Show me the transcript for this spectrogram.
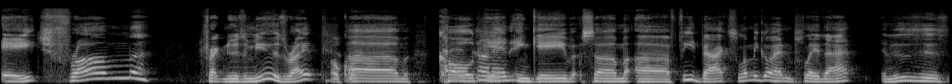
H from Trek News and Views, right? Oh, cool. Um, called Colin. in and gave some uh, feedback. So let me go ahead and play that. And this is his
